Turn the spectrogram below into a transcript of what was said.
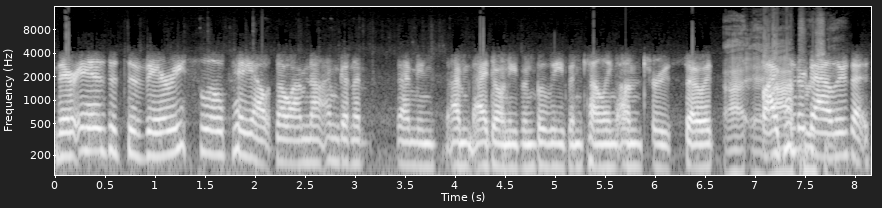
There is. It's a very slow payout, though. I'm not. I'm gonna. I mean, I'm. I don't even believe in telling untruths. So it's five hundred dollars at.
